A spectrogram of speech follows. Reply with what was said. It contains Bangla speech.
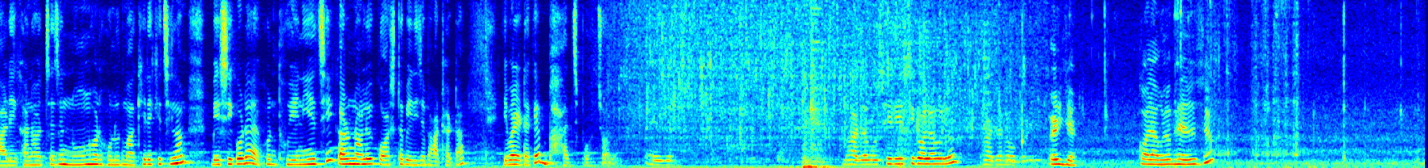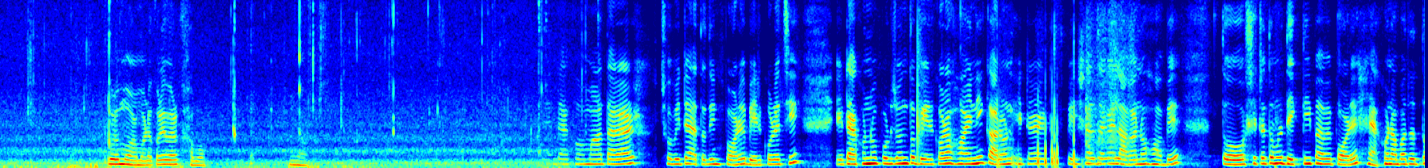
আর এখানে হচ্ছে যে নুন আর হলুদ মাখিয়ে রেখেছিলাম বেশি করে এখন ধুয়ে নিয়েছি কারণ নাহলে ওই কষটা বেরিয়ে যাবে আঠাটা। এবার এটাকে ভাজবো চলো। এই যে ভাজা বসিয়ে দিয়েছি কলাগুলো ভাজা হোক। এই যে কলাগুলো ভেজেছি? পুরো মরমরে করে এবার খাব। না। দেখো, মা তারার ছবিটা এতদিন পরে বের করেছি। এটা এখনও পর্যন্ত বের করা হয়নি, কারণ এটা একটা স্পেশাল জায়গায় লাগানো হবে। তো সেটা তোমরা দেখতেই পাবে পরে। এখন আপাতত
